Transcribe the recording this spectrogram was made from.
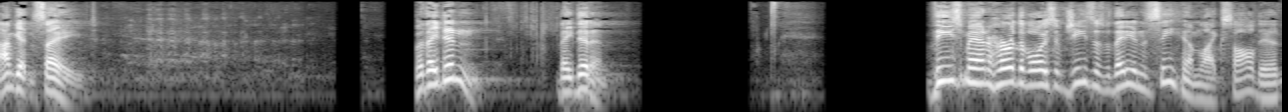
I'm getting saved. But they didn't. They didn't. These men heard the voice of Jesus, but they didn't see him like Saul did.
